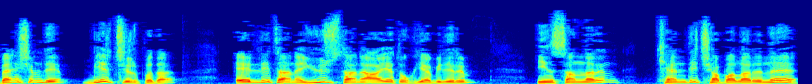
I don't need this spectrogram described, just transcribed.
Ben şimdi bir çırpıda 50 tane 100 tane ayet okuyabilirim. İnsanların kendi çabalarını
